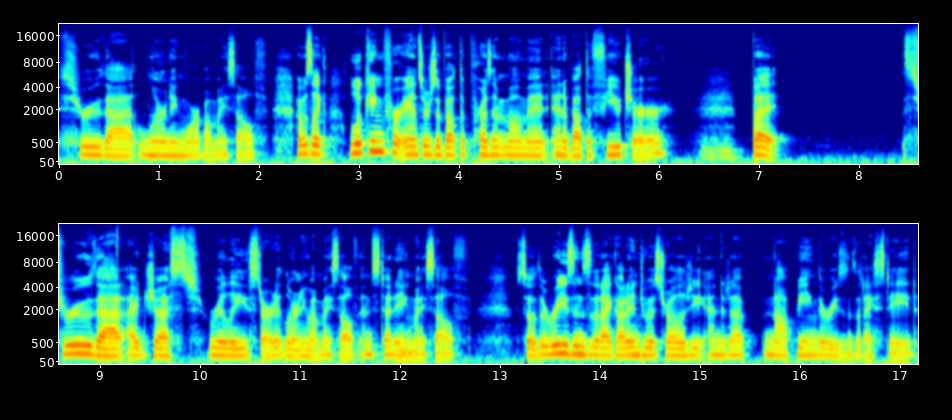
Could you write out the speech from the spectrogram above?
through that learning more about myself. I was like looking for answers about the present moment and about the future, mm-hmm. but through that I just really started learning about myself and studying myself so the reasons that I got into astrology ended up not being the reasons that I stayed.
